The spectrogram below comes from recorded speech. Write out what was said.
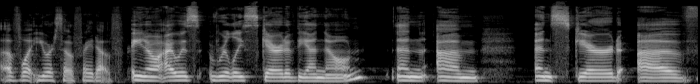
of what you were so afraid of? You know, I was really scared of the unknown and um and scared of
